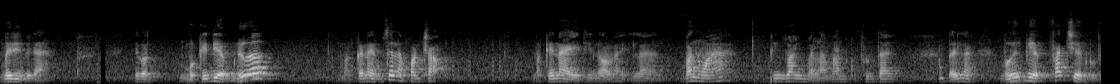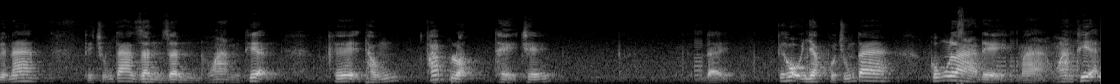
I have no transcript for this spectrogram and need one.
made in Việt Nam. Thế còn một cái điểm nữa mà cái này cũng rất là quan trọng. Mà cái này thì nó lại là văn hóa, kinh doanh và làm ăn của phương Tây. Đấy là với việc phát triển của Việt Nam thì chúng ta dần dần hoàn thiện cái hệ thống pháp luật, thể chế. Đấy, cái hội nhập của chúng ta cũng là để mà hoàn thiện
